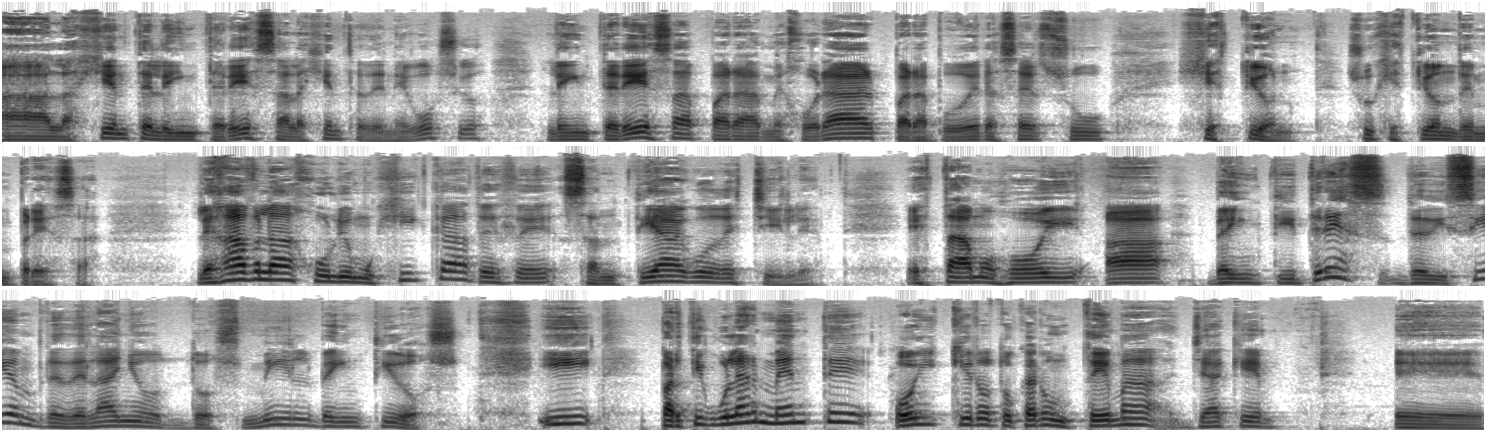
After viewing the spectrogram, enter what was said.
a la gente le interesa, a la gente de negocios, le interesa para mejorar, para poder hacer su gestión, su gestión de empresa. Les habla Julio Mujica desde Santiago de Chile. Estamos hoy a 23 de diciembre del año 2022 y particularmente hoy quiero tocar un tema ya que, eh,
